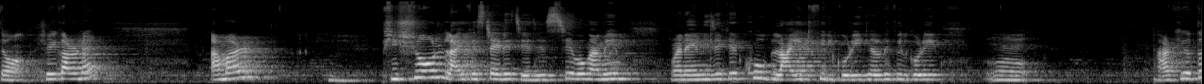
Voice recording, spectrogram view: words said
তো সেই কারণে আমার ভীষণ লাইফ স্টাইলে চেঞ্জ এসছে এবং আমি মানে নিজেকে খুব লাইট ফিল করি হেলদি ফিল করি আর কি হতো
